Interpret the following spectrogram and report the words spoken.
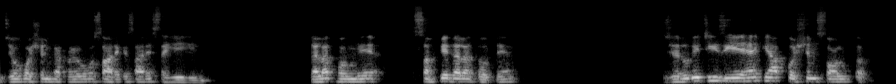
जो क्वेश्चन कर रहे हो वो सारे के सारे सही ही। गलत होंगे सबके गलत होते हैं। ज़रूरी चीज़ ये है कि आप क्वेश्चन सॉल्व करो।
